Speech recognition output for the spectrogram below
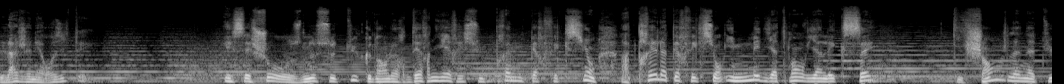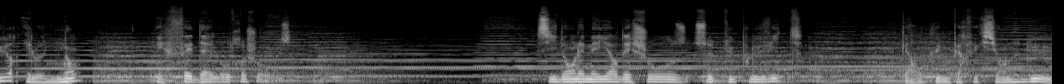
la générosité et ces choses ne se tuent que dans leur dernière et suprême perfection. Après la perfection, immédiatement vient l'excès qui change la nature et le nom et fait d'elle autre chose. Si donc les meilleures des choses se tuent plus vite, car aucune perfection ne dure,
